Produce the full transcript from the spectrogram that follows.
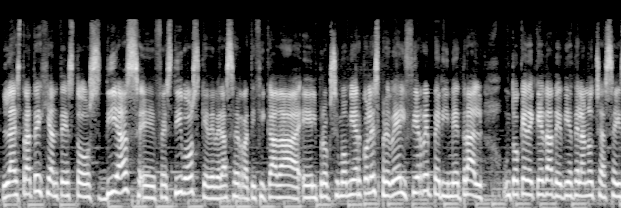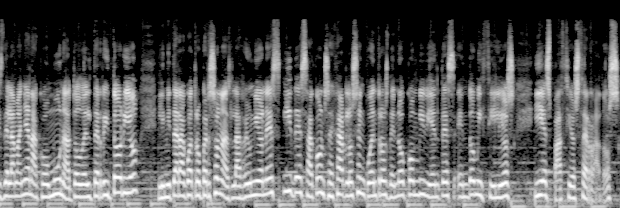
La estrategia ante estos días eh, festivos, que deberá ser ratificada el próximo miércoles, prevé el cierre perimetral, un toque de queda de 10 de la noche a 6 de la mañana común a todo el territorio, limitar a cuatro personas las reuniones y desaconsejar los encuentros de no convivientes en domicilios y espacios cerrados.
